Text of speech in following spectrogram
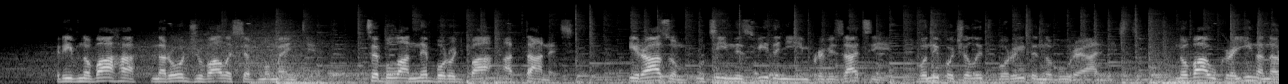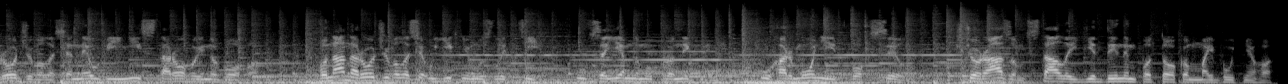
Рівновага народжувалася в моменті. Це була не боротьба, а танець. І разом у цій незвіданій імпровізації вони почали творити нову реальність. Нова Україна народжувалася не у війні старого і нового. Вона народжувалася у їхньому злитті, у взаємному проникненні, у гармонії двох сил, що разом стали єдиним потоком майбутнього.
